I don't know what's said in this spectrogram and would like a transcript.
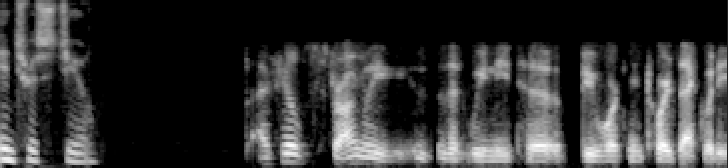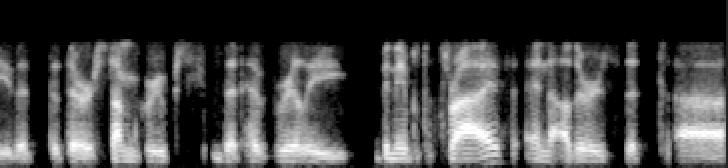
interests you? I feel strongly that we need to be working towards equity, that, that there are some groups that have really been able to thrive and others that uh,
